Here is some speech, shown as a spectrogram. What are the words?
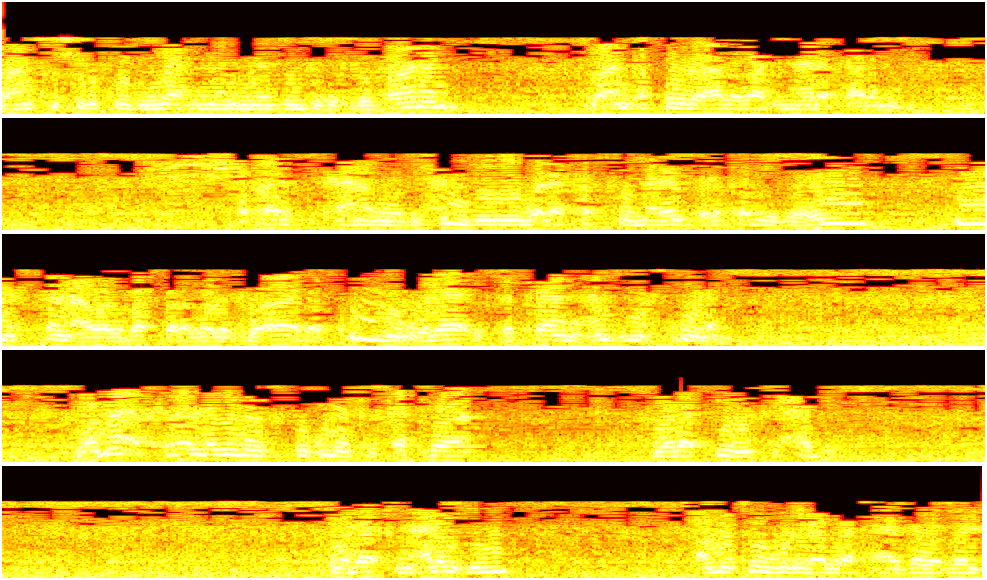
وأن تشركوا بالله ما لم يزل به سلطانا وأن تقولوا على الله ما لا تعلمون. وقال سبحانه وبحمده ولا تقف ما ليس لك به علم إن السمع والبصر والفؤاد كل أولئك كان عنه مسؤولا. وما أكثر الذين يخطئون في الفتوى ولا سيما في الحدث ولكن عليهم أن يتوبوا إلى الله عز وجل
